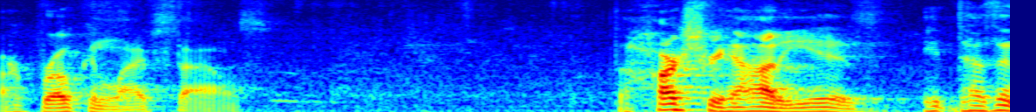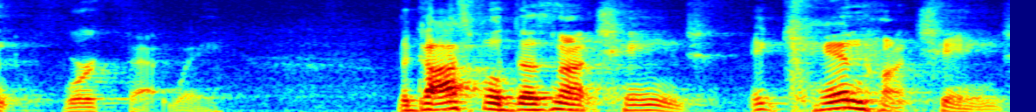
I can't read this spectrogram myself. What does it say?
our broken lifestyles. The harsh reality is, it doesn't work that way. The gospel does not change, it cannot change.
